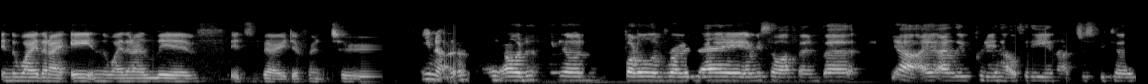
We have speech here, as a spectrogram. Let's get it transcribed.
in the way that I eat and the way that I live, it's very different to, you know, the odd, the odd bottle of rosé every so often. But yeah, I, I live pretty healthy, and that's just because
